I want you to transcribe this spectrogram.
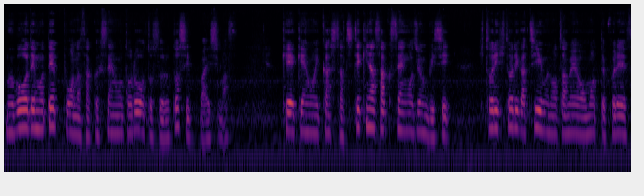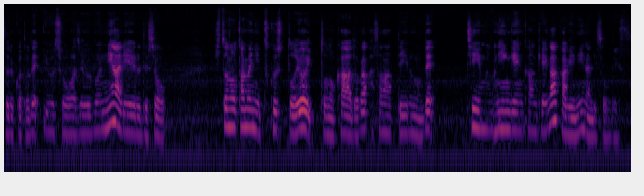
無謀で無鉄砲な作戦を取ろうとすると失敗します。経験を生かした知的な作戦を準備し一人一人がチームのためを思ってプレーすることで優勝は十分にあり得るでしょう人のために尽くすと良いとのカードが重なっているのでチームの人間関係が鍵になりそうです。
